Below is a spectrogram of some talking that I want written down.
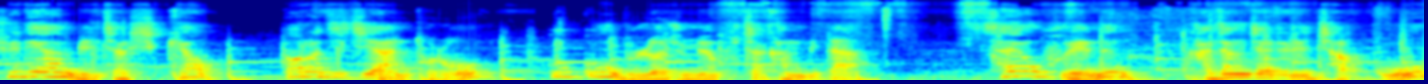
최대한 밀착시켜 떨어지지 않도록 꾹꾹 눌러주며 부착합니다. 사용 후에는 가장자리를 잡고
